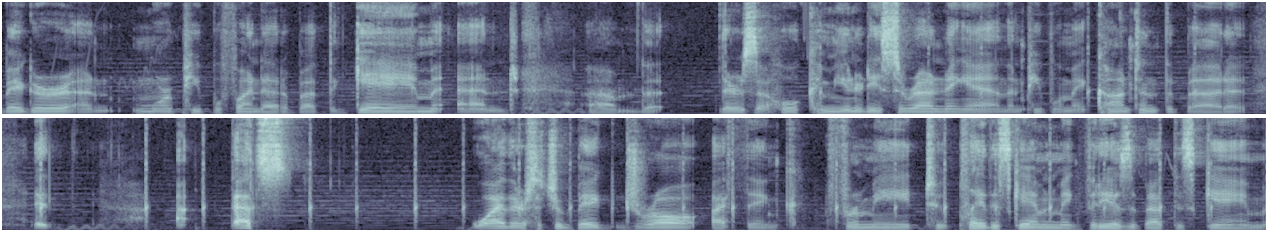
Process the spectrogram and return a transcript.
bigger and more people find out about the game and um, the, there's a whole community surrounding it and then people make content about it. It that's why there's such a big draw I think for me to play this game and make videos about this game.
